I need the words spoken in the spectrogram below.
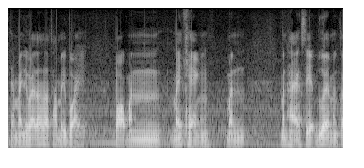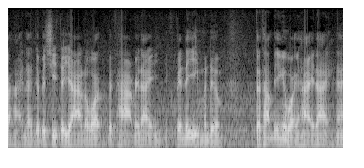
แต่หมายถึงว่าถ้าเราทำบ่อยๆปอกมันไม่แข็งมันมันหายอักเสบด้วยมันก็หายได้จะไปฉีดแต่ยาแล้วก็ไปผ่าไม่ได้เป็นได้อีกเหมือนเดิม แต่ทำเองบ่อยหายได้นะ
